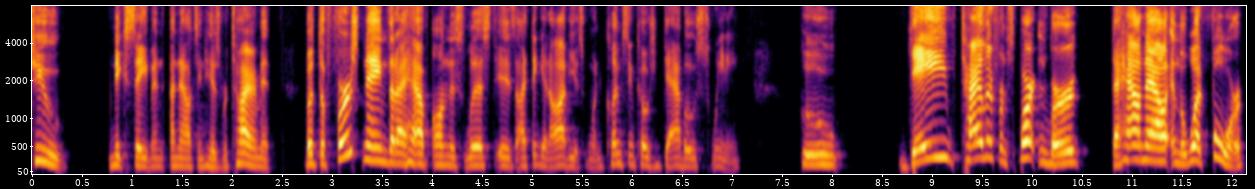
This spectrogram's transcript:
to Nick Saban announcing his retirement. But the first name that I have on this list is, I think, an obvious one Clemson coach Dabo Swinney, who gave Tyler from Spartanburg the how now and the what for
